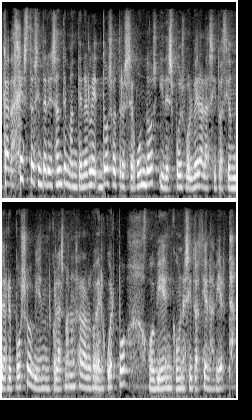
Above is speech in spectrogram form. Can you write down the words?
Cada gesto es interesante mantenerle dos o tres segundos y después volver a la situación de reposo, bien con las manos a lo largo del cuerpo o bien con una situación abierta.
